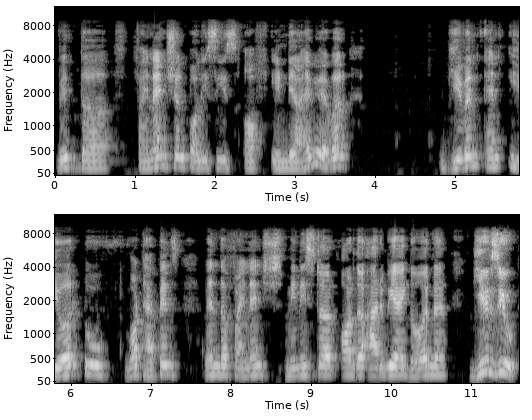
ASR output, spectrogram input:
with the financial policies of India. Have you ever given an ear to what happens when the finance minister or the RBI governor gives you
